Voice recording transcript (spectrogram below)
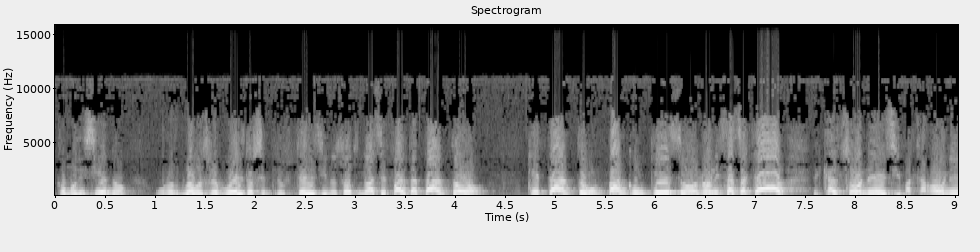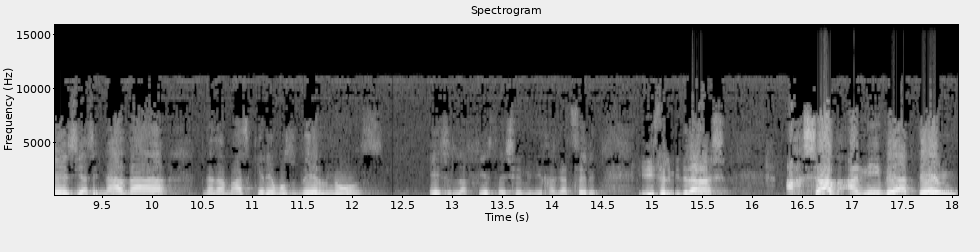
como diciendo, unos huevos revueltos entre ustedes y nosotros, no hace falta tanto. ¿Qué tanto? Un pan con queso, no necesita sacar calzones y macarrones y así, nada, nada más queremos vernos. Esa es la fiesta de Shemini Hagatzeret. Y dice el Midrash, Achshav ani beatem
